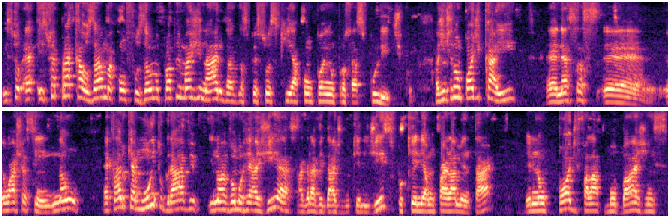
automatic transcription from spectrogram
Isso é, isso é para causar uma confusão no próprio imaginário das, das, pessoas que acompanham o processo político. A gente não pode cair é, nessas. É, eu acho assim, não. É claro que é muito grave e nós vamos reagir à gravidade do que ele disse, porque ele é um parlamentar, ele não pode falar bobagens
